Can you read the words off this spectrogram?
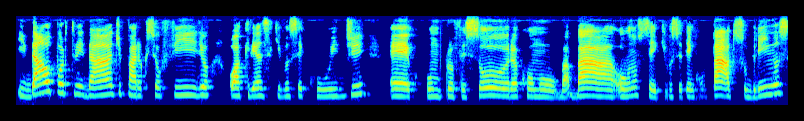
e dar oportunidade para que seu filho ou a criança que você cuide, é, como professora, como babá, ou não sei, que você tem contato, sobrinhos,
